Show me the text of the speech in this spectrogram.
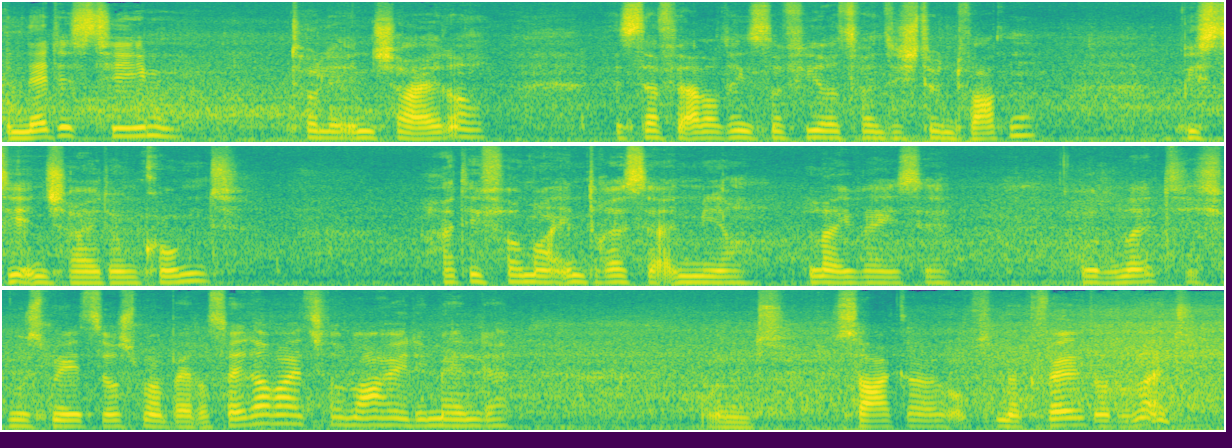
Ein nettes Team, tolle Entscheider. Jetzt darf ich allerdings noch 24 Stunden warten, bis die Entscheidung kommt. Hat die Firma Interesse an mir, leihweise oder nicht? Ich muss mir jetzt erst mal bei der Zeitarbeitsfirma heute melden und sagen, ob es mir gefällt oder nicht.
